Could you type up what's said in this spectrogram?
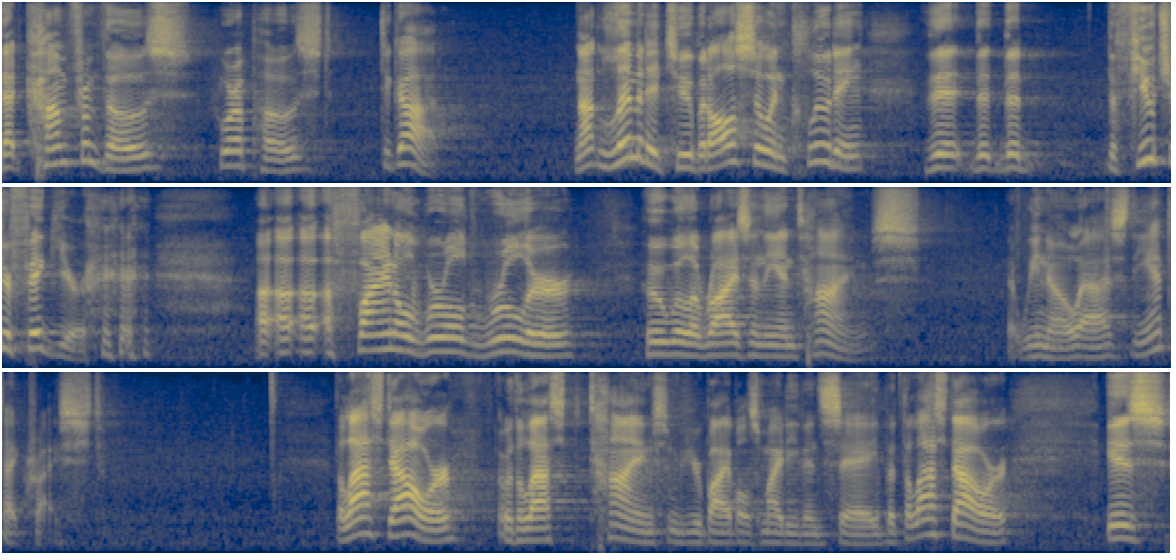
that come from those who are opposed to God. not limited to, but also including the, the, the, the future figure, a, a, a final world ruler who will arise in the end times that we know as the Antichrist. The last hour, or the last time, some of your Bibles might even say, but the last hour is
